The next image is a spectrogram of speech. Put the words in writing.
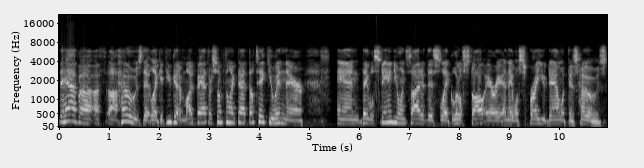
They have a, a, a hose that, like, if you get a mud bath or something like that, they'll take you in there and they will stand you inside of this like little stall area and they will spray you down with this hose.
